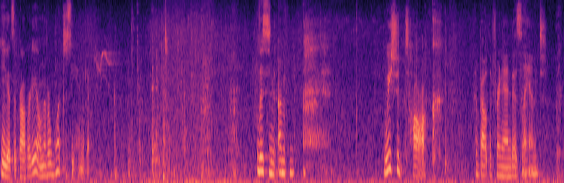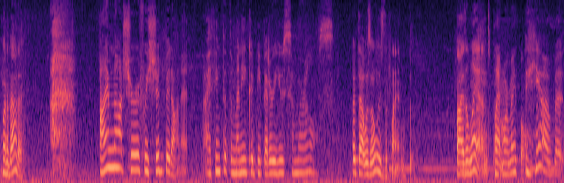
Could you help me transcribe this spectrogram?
he gets the property, I'll never want to see him again. Listen, um, we should talk about the Fernandez land. What about it? I'm not sure if we should bid on it. I think that the money could be better used somewhere else. But that was always the plan. Buy the land, plant more maple. Yeah, but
